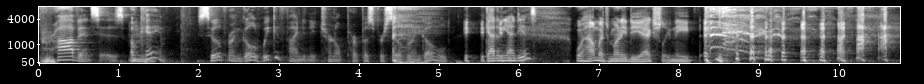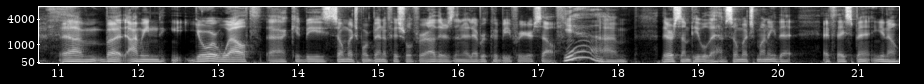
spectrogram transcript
provinces. Okay, silver and gold. We could find an eternal purpose for silver and gold. Got any ideas? Well, how much money do you actually need? um, but I mean, your wealth uh, could be so much more beneficial for others than it ever could be for yourself. Yeah. Um, there are some people that have so much money that if they spent, you know,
